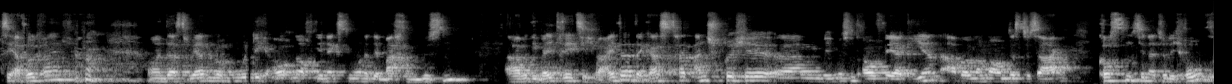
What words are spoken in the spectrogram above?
Sehr erfolgreich. Und das werden wir vermutlich auch noch die nächsten Monate machen müssen. Aber die Welt dreht sich weiter, der Gast hat Ansprüche, ähm, wir müssen darauf reagieren. Aber nochmal, um das zu sagen, Kosten sind natürlich hoch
